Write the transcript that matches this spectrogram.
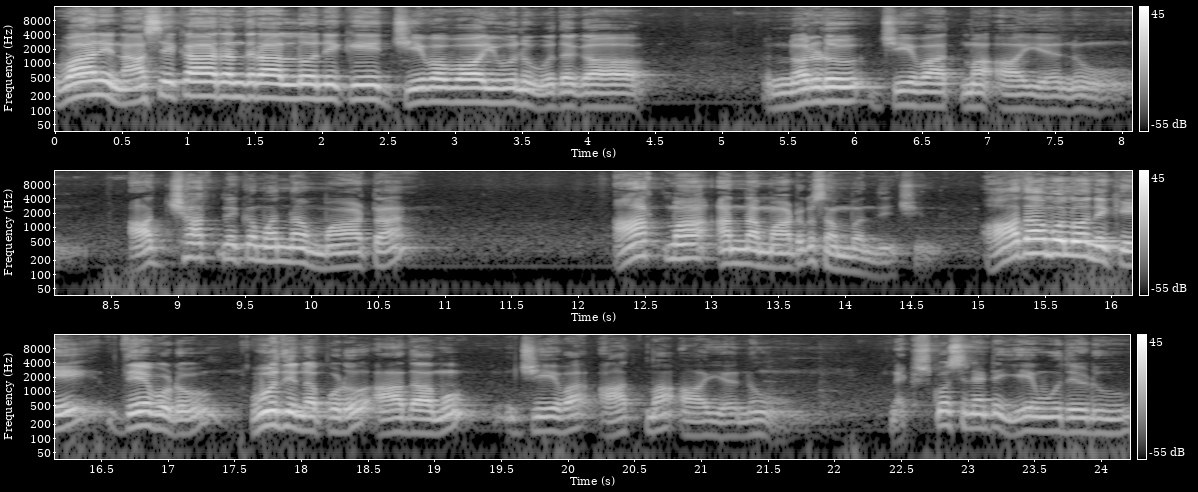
వాని నాసికారంధ్రాల్లోనికి జీవవాయువును ఉదగా. నరుడు జీవాత్మ ఆయను. ఆధ్యాత్మికమన్న మాట ఆత్మ అన్న మాటకు సంబంధించింది. ఆదాములోనికి దేవుడు ఊదినప్పుడు ఆదాము జీవ ఆత్మ ఆయను. నెక్స్ట్ క్వశ్చన్ అంటే ఏం ఊదేడు?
